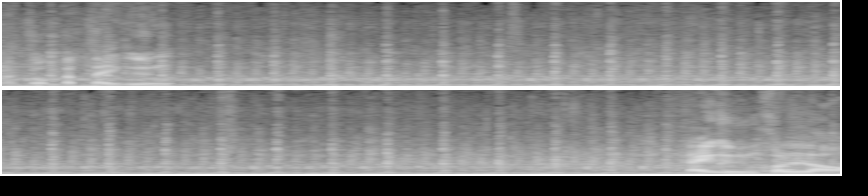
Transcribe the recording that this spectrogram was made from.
มาต กับไตอึงไตอึงคนหล่อ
